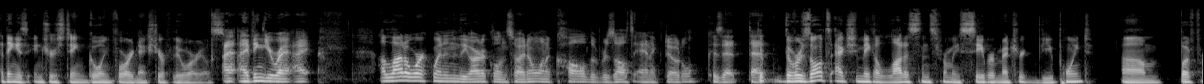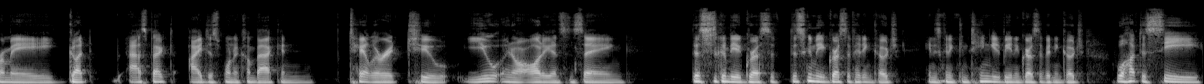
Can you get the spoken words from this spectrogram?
I think is interesting going forward next year for the Orioles. I, I think you're right. I a lot of work went into the article, and so I don't want to call the results anecdotal because that that the results actually make a lot of sense from a sabermetric viewpoint. Um, but from a gut aspect, I just want to come back and tailor it to you and our audience and saying this is going to be aggressive. This is going to be aggressive hitting coach, and he's going to continue to be an aggressive hitting coach. We'll have to see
